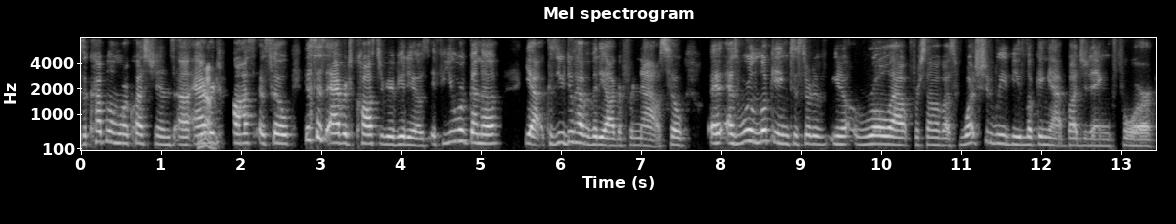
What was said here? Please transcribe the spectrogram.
There's a couple of more questions. Uh, average yeah. cost. So this is average cost of your videos. If you were gonna, yeah, because you do have a videographer now. So as we're looking to sort of, you know, roll out for some of us, what should we be looking at budgeting for,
